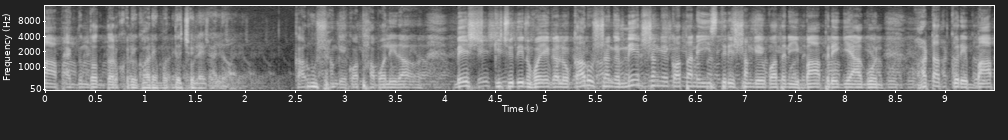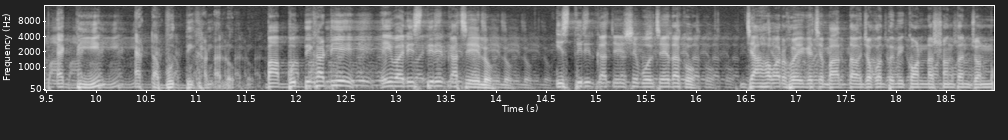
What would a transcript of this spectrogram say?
বাপ একদম দরদর করে ঘরের মধ্যে চলে গেল। কারোর সঙ্গে কথা বলি না। বেশ কিছুদিন হয়ে গেল, কারোর সঙ্গে, মেয়ের সঙ্গে কথা নেই, স্ত্রীর সঙ্গে কথা নেই, বাপ রেগে আগুন। হঠাৎ করে বাপ একদিন একটা বুদ্ধি খাটালো। বাপ বুদ্ধি খাটিয়ে এইবার স্ত্রীর কাছে এলো। স্ত্রীর কাছে এসে বলছে দেখো, যা হওয়ার হয়ে গেছে, বাদ দাও। যখন তুমি কন্যা সন্তান জন্ম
